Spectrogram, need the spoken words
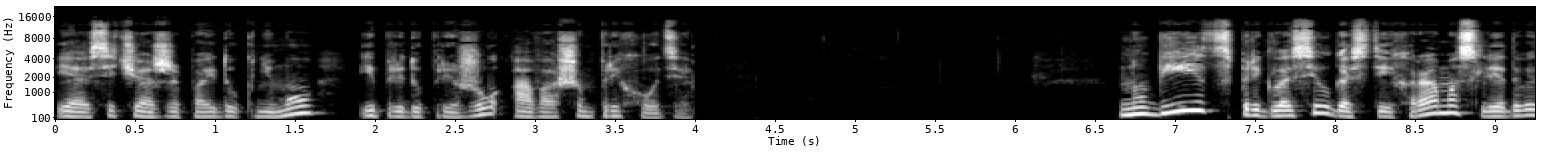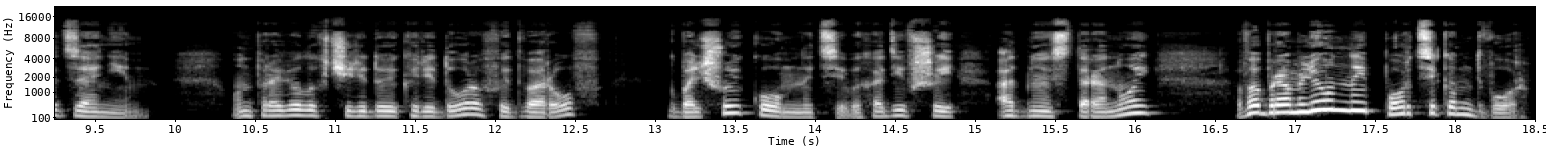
Я сейчас же пойду к нему и предупрежу о вашем приходе». Нубиец пригласил гостей храма следовать за ним. Он провел их чередой коридоров и дворов к большой комнате, выходившей одной стороной в обрамленный портиком двор.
